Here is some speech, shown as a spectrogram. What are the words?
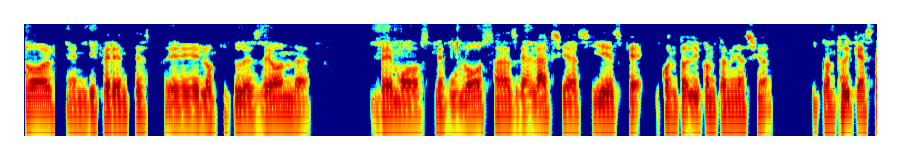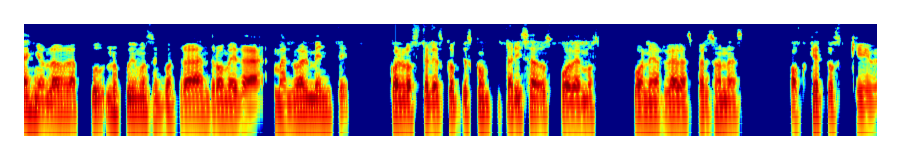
Sol en diferentes eh, longitudes de onda. Vemos nebulosas, galaxias, y es que con todo y contaminación, y con todo y que este año no pudimos encontrar Andrómeda manualmente, con los telescopios computarizados podemos ponerle a las personas objetos que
